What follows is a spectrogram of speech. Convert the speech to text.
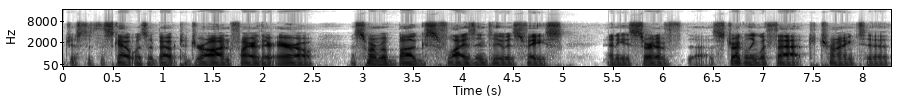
just as the scout was about to draw and fire their arrow, a swarm of bugs flies into his face, and he's sort of uh, struggling with that, trying to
